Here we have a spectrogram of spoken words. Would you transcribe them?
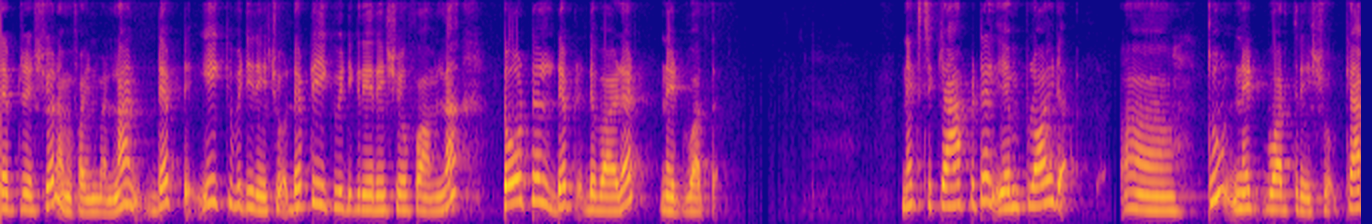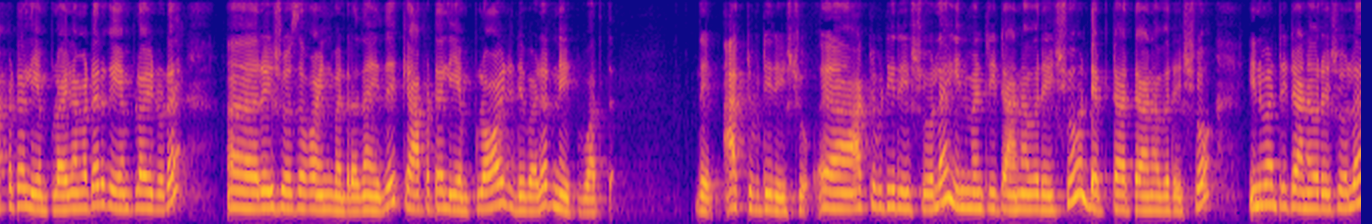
டெப்ட் ரேஷியோ நம்ம ஃபைன் பண்ணலாம். டெப்ட் ஈக்விட்டி ரேஷியோ டெப்ட் ஈக்விட்டி ரேஷியோ ஃபார்மில் டோட்டல் டெப்ட் டிவைடட் நெட் ஒர்த் நெக்ஸ்ட் கேபிட்டல் எம்ப்ளாய்டு டு நெட் ஒர்த் ரேஷியோ கேபிட்டல் எம்ப்ளாய் நம்மகிட்ட இருக்க எம்ப்ளாய்டோட ரேஷியோஸை ஃபைன் பண்ணுறது தான் இது. கேபிட்டல் எம்ப்ளாய்டு டிவைடட் நெட் ஒர்த் தென் ஆக்டிவிட்டி ரேஷியோ ஆக்டிவிட்டி ரேஷியோவில் இன்வென்ட்ரி டர்ன் ஓவர் ரேஷியோ டெப்டா டர்ன் ஓவர் ரேஷியோ இன்வென்ட்ரி டர்ன் ஓவர் ரேஷியோவில்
